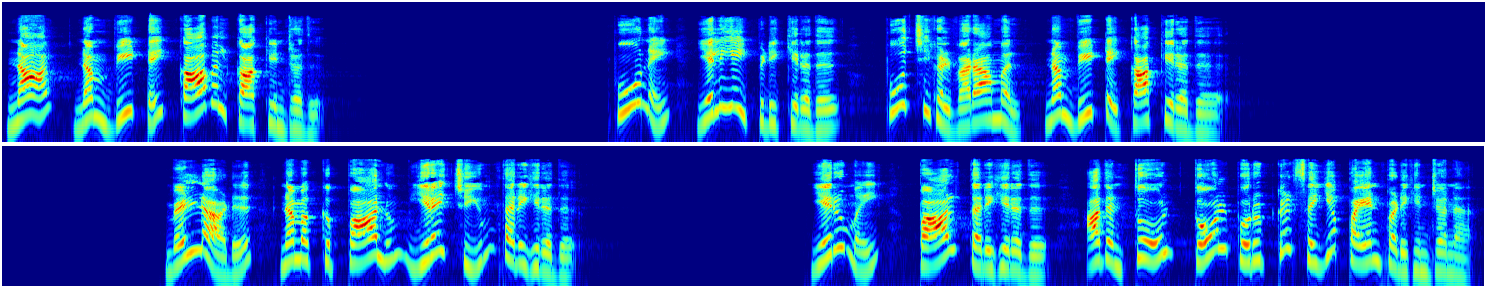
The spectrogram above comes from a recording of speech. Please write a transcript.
நாய் நம் வீட்டை காவல் காக்கின்றது. பூனை எலியை பிடிக்கிறது. பூச்சிகள் வராமல் நம் வீட்டை காக்கிறது. வெள்ளாடு நமக்கு பாலும் இறைச்சியும் தருகிறது. எருமை பால் தருகிறது. அதன் தோல் தோல் பொருட்கள் செய்ய பயன்படுகின்றன.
